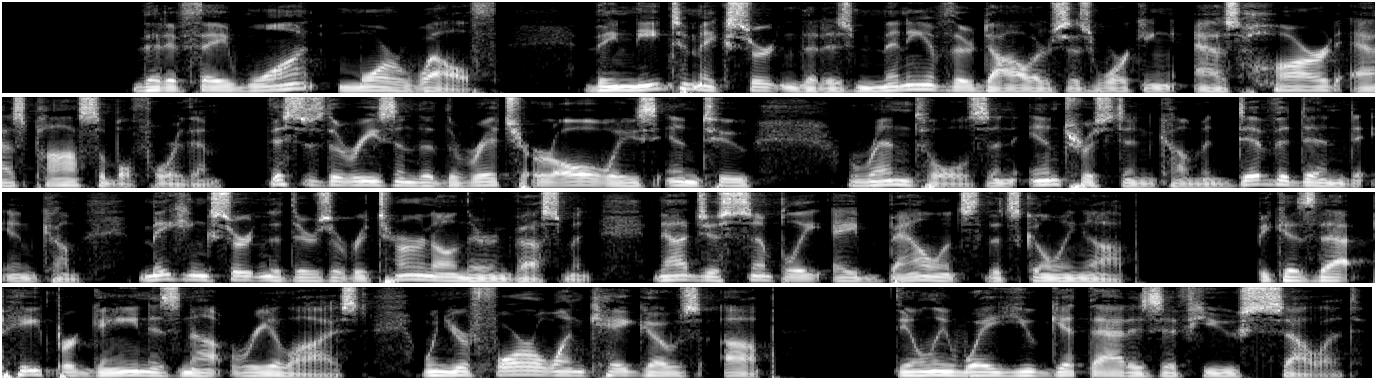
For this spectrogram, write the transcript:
that if they want more wealth, they need to make certain that as many of their dollars is working as hard as possible for them. This is the reason that the rich are always into rentals and interest income and dividend income, making certain that there's a return on their investment, not just simply a balance that's going up. Because that paper gain is not realized. When your 401k goes up, the only way you get that is if you sell it.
